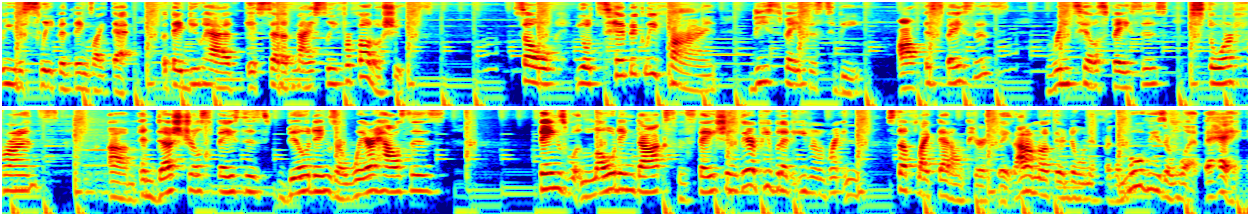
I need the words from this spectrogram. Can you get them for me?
for you to sleep and things like that, but they do have it set up nicely for photo shoots. So you'll typically find these spaces to be office spaces, retail spaces, storefronts, um, industrial spaces, buildings or warehouses, things with loading docks and stations. There are people that even written stuff like that on Peerspace. I don't know if they're doing it for the movies or what, but hey,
